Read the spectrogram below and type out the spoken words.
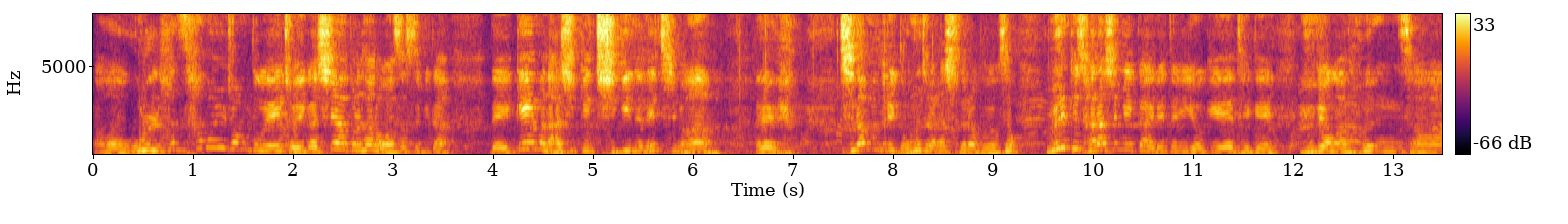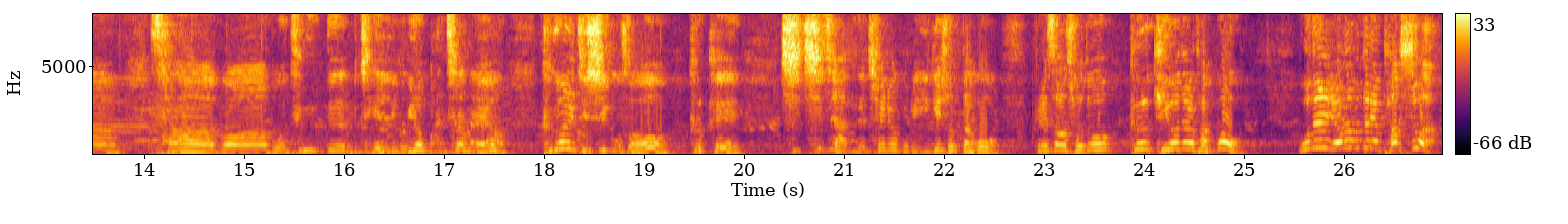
어, 올 한 3월 정도에 저희가 시합을 하러 왔었습니다. 네, 게임은 아쉽게 지기는 했지만, 네, 지난 분들이 너무 잘하시더라고요. 그래서 왜 이렇게 잘하십니까? 이랬더니 여기에 되게 유명한 홍삼, 사과, 뭐 등등, 뭐 젤리 뭐 이런 거 많잖아요. 그걸 드시고서 그렇게 지치지 않는 체력으로 이기셨다고. 그래서 저도 그 기운을 받고 오늘 여러분들의 박수와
